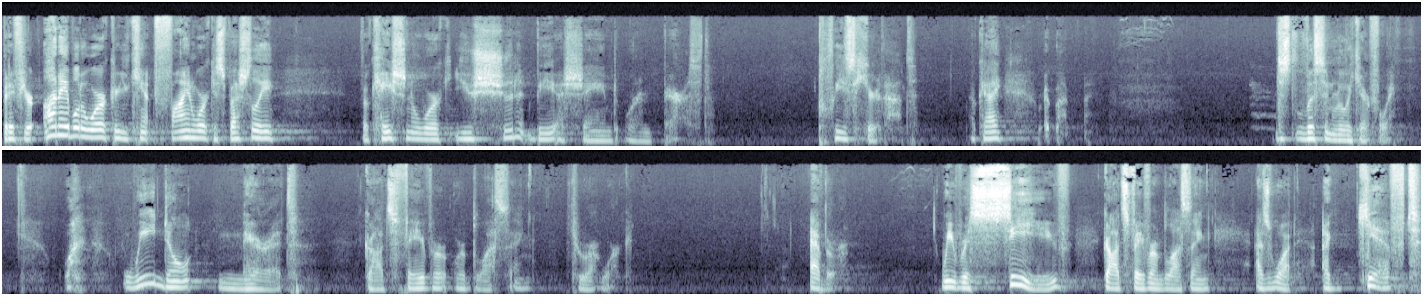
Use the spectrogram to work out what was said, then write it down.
But if you're unable to work or you can't find work, especially vocational work, you shouldn't be ashamed or embarrassed. Please hear that, okay? Just listen really carefully. We don't merit God's favor or blessing through our work. Ever. We receive God's favor and blessing as what? A gift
